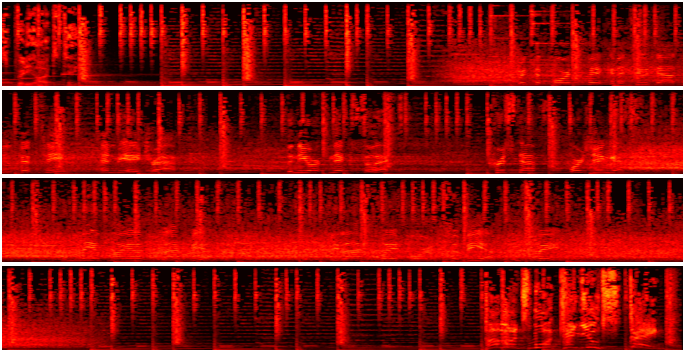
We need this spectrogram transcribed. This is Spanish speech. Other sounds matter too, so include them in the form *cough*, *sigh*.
is pretty hard to take. With the fourth pick in the 2015 NBA draft, the New York Knicks select Kristaps Porzingis from Liepaja, Latvia. He last played for Sevilla in Spain. How much more can you stink?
